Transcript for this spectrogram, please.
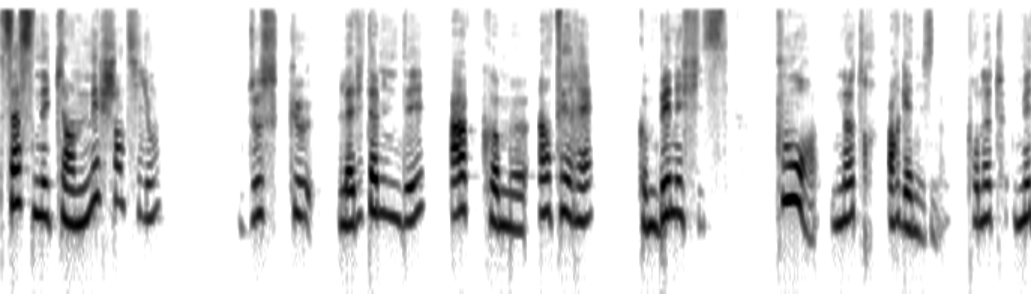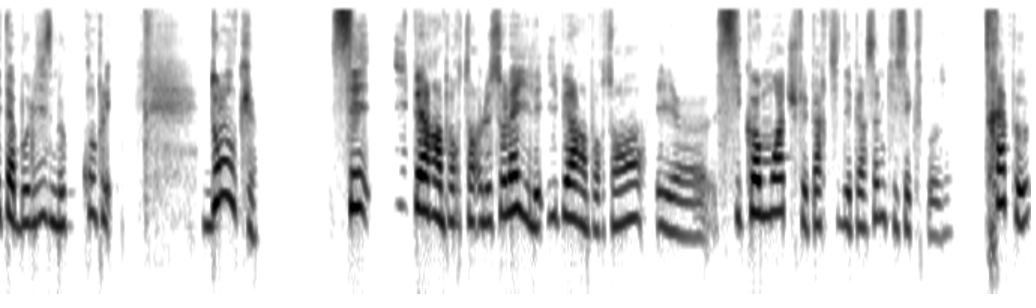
ça, ce n'est qu'un échantillon de ce que la vitamine D a comme euh, intérêt, comme bénéfice pour notre organisme, pour notre métabolisme complet. Donc, c'est hyper important. Le soleil, il est hyper important. Et euh, si, comme moi, tu fais partie des personnes qui s'exposent très peu,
